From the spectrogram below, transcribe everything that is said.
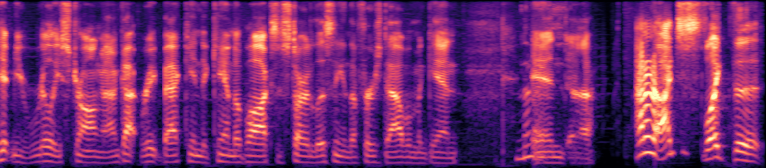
Hit me really strong. I got right back into Candlebox and started listening to the first album again. Nice. And uh, I don't know, I just like the,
